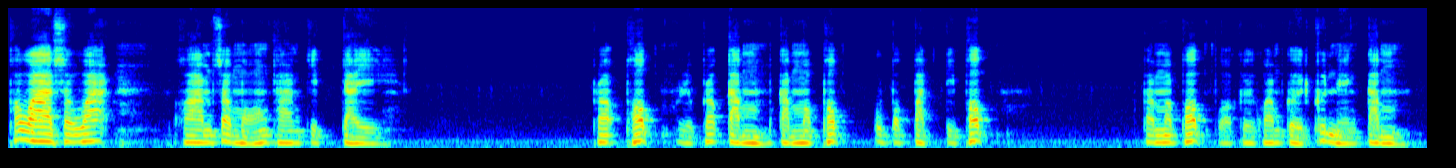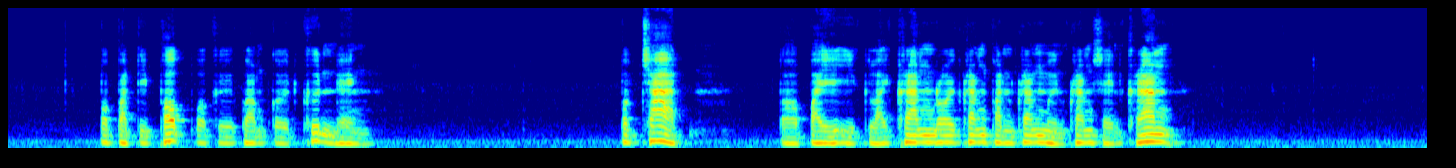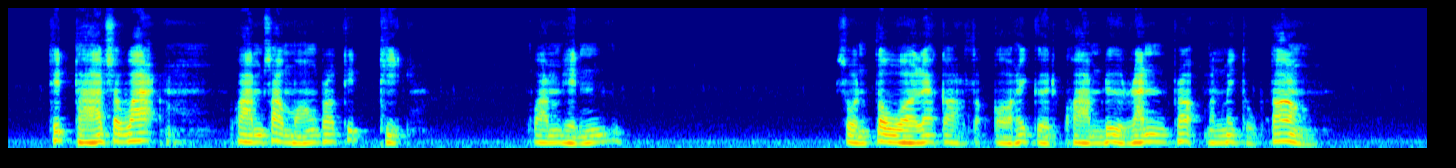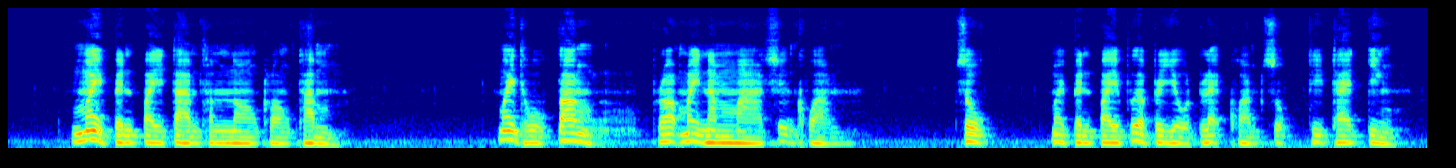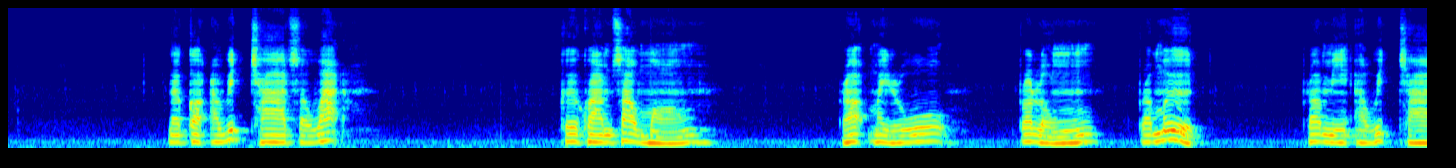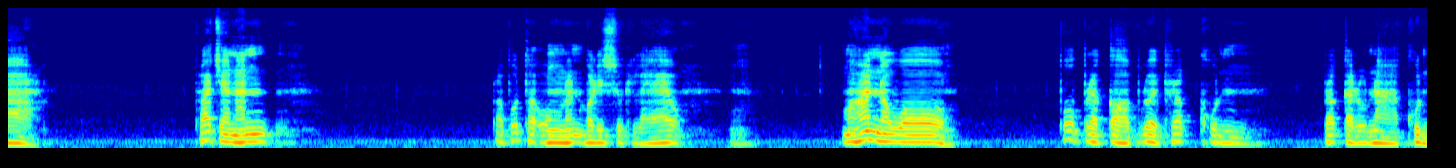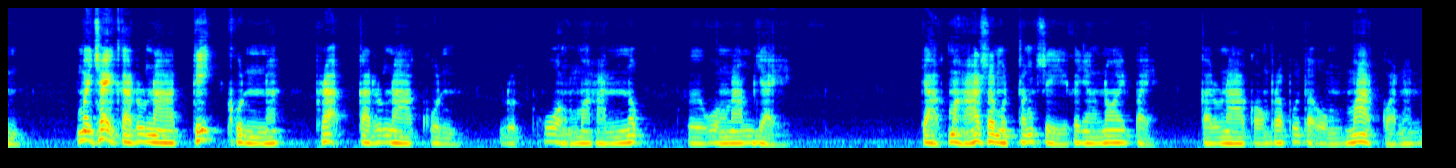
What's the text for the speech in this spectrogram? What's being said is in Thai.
ภวาสวะ ความเศร้าหมองทางจิตใจ เพราะภพหรือเพราะกรรมกรรมภพบ อุปปัตติภพกรรมภพก็คือความเกิดขึ้นแห่งกรรมปปัตติภพก็คือความเกิดขึ้นแห่งภพชาติ ต่อไปอีกหลายครั้งร้อยครั้งพันครั้งหมื่นครั้งแสนครั้ง ทิฏฐาสวะ ความเศร้าหมองเพราะทิฏฐิ ความเห็น ส่วนตัวและก็ก่อให้เกิดความดื้อรั้น เพราะมันไม่ถูกต้อง ไม่เป็นไปตามทำนองคลองธรรม ไม่ถูกต้อง เพราะไม่นำมาซึ่งความ สุขไม่เป็นไปเพื่อประโยชน์และความสุขที่แท้จริง แล้วก็อวิชชาสวะ คือความเศร้าหมอง เพราะไม่รู้ เพราะหลง เพราะมืด เพราะมีอวิชชา เพราะฉะนั้น พระพุทธองค์นั้นบริสุทธิ์แล้ว มหันโว ผู้ประกอบด้วยพระคุณ พระกรุณาคุณ ไม่ใช่กรุณาธิคุณนะ พระกรุณาคุณ ดุดห่วงมหันนบคือห่วงน้ำใหญ่จากมหาสมุทรทั้งสี่ก็ยังน้อยไป กรุณาของพระพุทธองค์มากกว่านั้น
